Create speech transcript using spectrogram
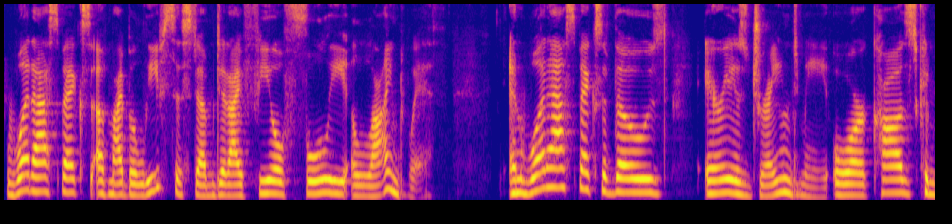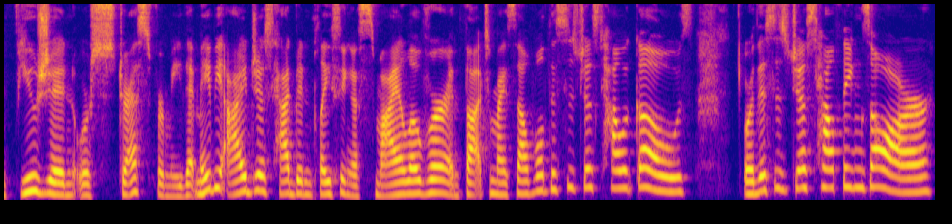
What aspects of my belief system did I feel fully aligned with? And what aspects of those areas drained me or caused confusion or stress for me that maybe I just had been placing a smile over and thought to myself, well, this is just how it goes, or this is just how things are.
